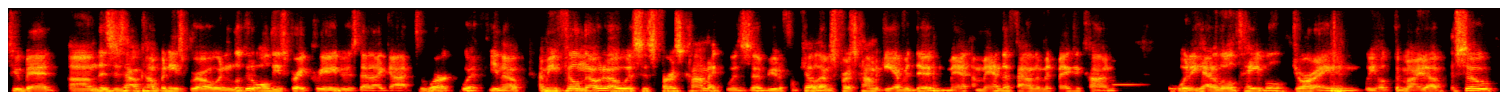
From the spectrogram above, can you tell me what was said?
too bad. Um, this is how companies grow. And look at all these great creators that I got to work with. You know, I mean, Phil Noto was his first comic was a Beautiful Kill. That was the first comic he ever did. Amanda found him at MegaCon when he had a little table drawing, and we hooked him right up. So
